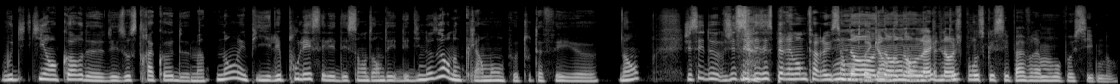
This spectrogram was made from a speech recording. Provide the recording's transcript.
Vous dites qu'il y a encore des ostracodes maintenant, et puis les poulets, c'est les descendants des, dinosaures, donc clairement, on peut tout à fait. Euh, non? J'essaie désespérément de faire réussir non, mon truc. Hein. Non, non, non, je pense que c'est pas vraiment possible, non.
